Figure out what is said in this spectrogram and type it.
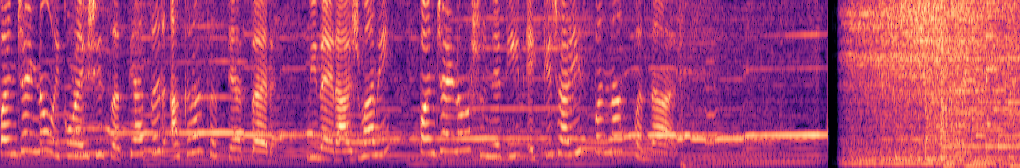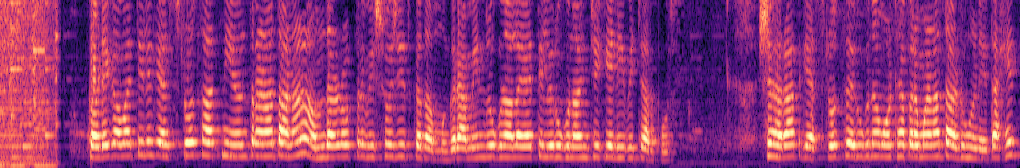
पंच्याण्णव एकोणऐंशी सत्याहत्तर अकरा सत्याहत्तर. विनय राजमाने पंच्याण्णव शून्य तीन एक्केचाळीस पन्नास पन्नास. कडेगावातील गॅस्ट्रो साथ नियंत्रणात आणा आमदार डॉक्टर विश्वजित कदम. ग्रामीण रुग्णालयातील रुग्णांची केली विचारपूस. शहरात गॅस्ट्रोचे रुग्ण मोठ्या प्रमाणात आढळून येत आहेत.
